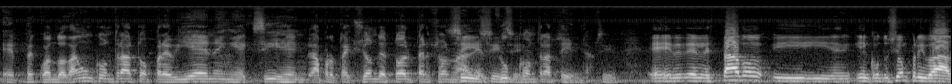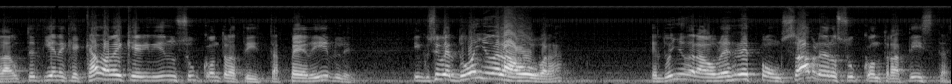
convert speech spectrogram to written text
eh, cuando dan un contrato previenen y exigen la protección de todo el personal, el subcontratista. el, Estado y, en conducción privada, usted tiene que cada vez que viene un subcontratista pedirle, inclusive el dueño de la obra, el dueño de la obra es responsable de los subcontratistas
